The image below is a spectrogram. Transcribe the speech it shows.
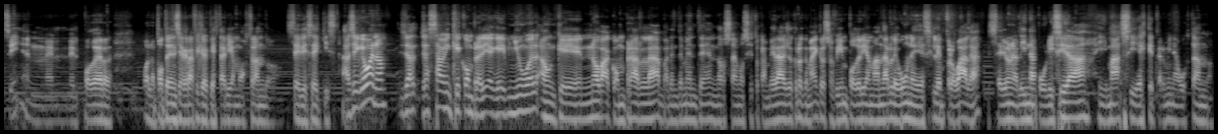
¿sí? En el poder la potencia gráfica que estaría mostrando Series X. Así que bueno, ya, ya saben que compraría Gabe Newell, aunque no va a comprarla, aparentemente. No sabemos si esto cambiará. Yo creo que Microsoft bien podría mandarle una y decirle probala. Sería una linda publicidad y más si es que termina gustando.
